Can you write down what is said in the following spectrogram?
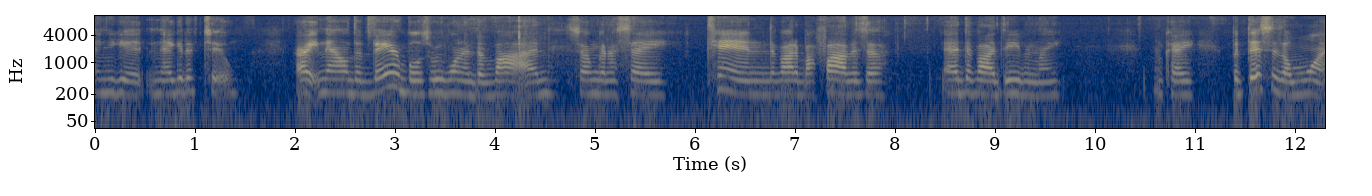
and you get negative 2. Alright, now the variables we want to divide. So I'm going to say 10 divided by 5 is a, that divides evenly. Okay, but this is a 1.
